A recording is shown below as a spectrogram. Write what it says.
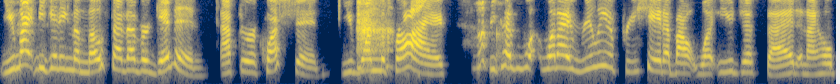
you might be getting the most I've ever given after a question. You've won the prize. because what, what I really appreciate about what you just said, and I hope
